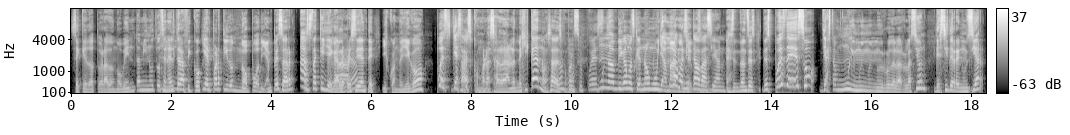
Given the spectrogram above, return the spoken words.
se quedó atorado 90 minutos en el tráfico y el partido no podía empezar hasta que llegara el presidente. Y cuando llegó, pues ya sabes cómo lo saludaron los mexicanos, ¿sabes? Ah, Como Por supuesto. una, digamos que no muy amable. Una bonita ovación. Entonces, después de eso, ya está muy, muy, muy, muy ruda la relación. Decide renunciar.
